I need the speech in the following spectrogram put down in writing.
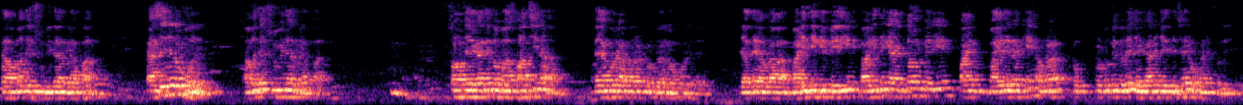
তা আমাদের সুবিধার ব্যাপার। প্যাসেঞ্জারও বলে, আমাদের সুবিধার ব্যাপার। সব জায়গাতে তো বাস পাচ্ছি না। দয়া করে আপনারা টোটো এলো করে দেন। যাতে আমরা বাড়ি থেকে বেরিয়ে, বাড়ি থেকে একদম বেরিয়ে বাইরে রেখে আমরা টোটোকে ধরে যেখানে যেতে চাই ওখানে চলে যাই।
